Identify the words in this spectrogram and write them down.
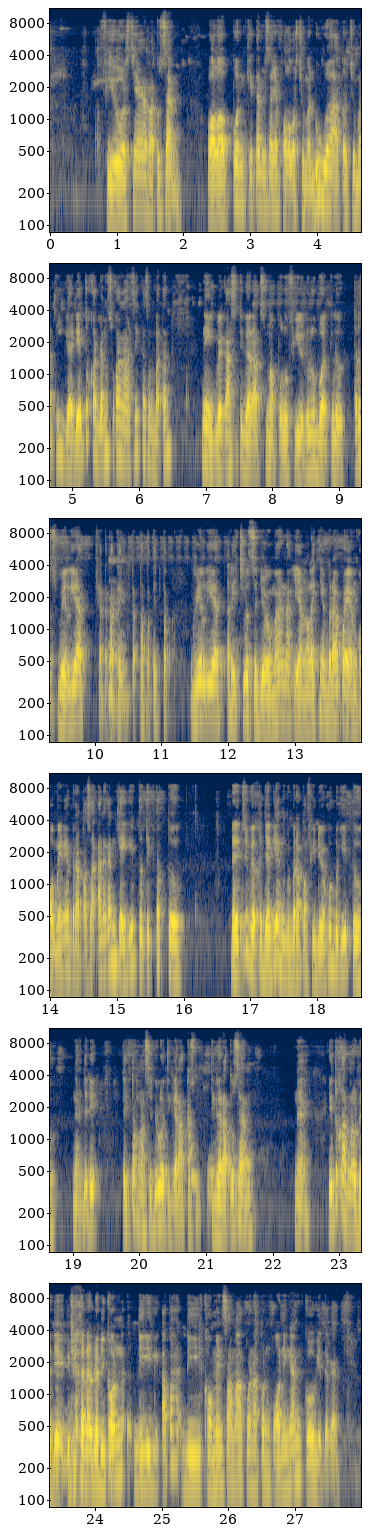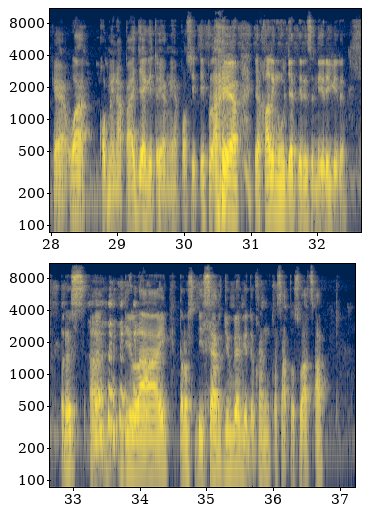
viewersnya ratusan. Walaupun kita misalnya follower cuma dua atau cuma tiga dia tuh kadang suka ngasih kesempatan nih gue kasih 350 view dulu buat lu. Terus gue lihat kata-kata kata TikTok gue lihat reach lu sejauh mana yang like-nya berapa yang komennya berapa seakan kan kayak gitu TikTok tuh. Dan itu juga kejadian beberapa video aku begitu. Nah jadi TikTok ngasih dulu 300 300-an nah itu karena udah di hmm. karena udah di kon di apa di komen sama akun-akun cloninganku gitu kan. Kayak wah komen apa aja gitu yang ya positif lah ya. Ya kali ngehujat diri sendiri gitu. Terus uh, di like terus di share juga gitu kan ke satu WhatsApp.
